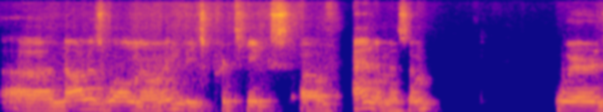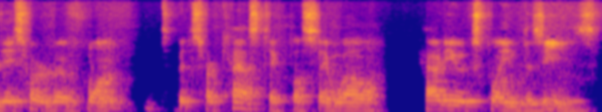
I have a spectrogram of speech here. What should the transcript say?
uh, not as well known, these critiques of animism, where they sort of want, it's a bit sarcastic. They'll say, well, how do you explain disease?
